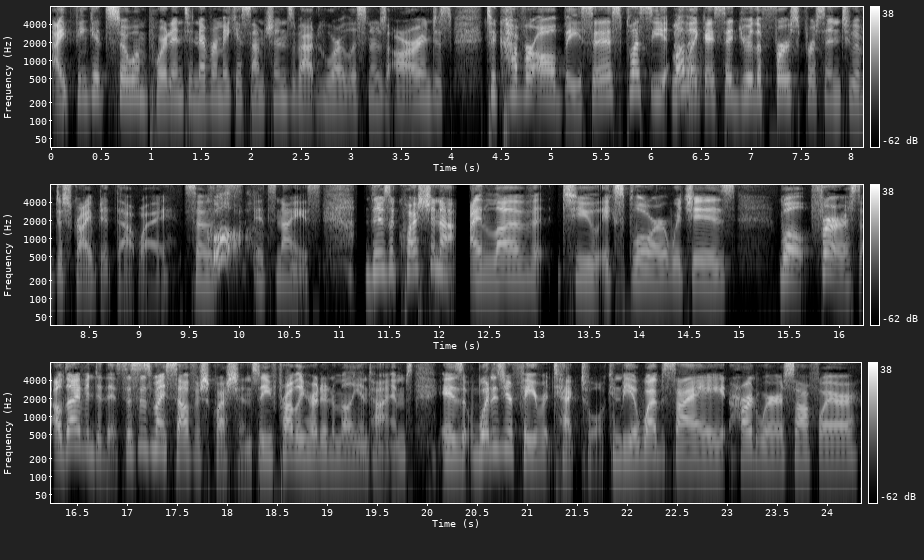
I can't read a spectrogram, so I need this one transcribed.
I think it's so important to never make assumptions about who our listeners are and just to cover all bases. Plus, Love it. like I said, you're the first person to have described it that way. So Cool. it's, it's nice. There's a question I- I love to explore, which is well, first, I'll dive into this. This is my selfish question. So you've probably heard it a million times. Is what is your favorite tech tool? Can be a website, hardware, software.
